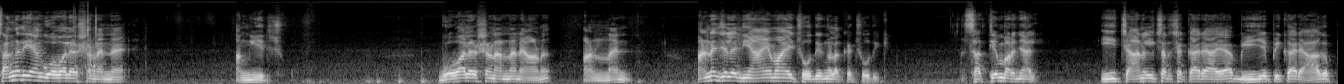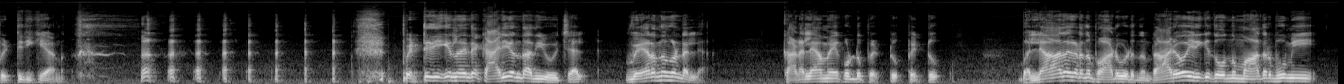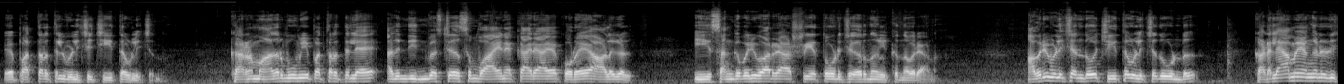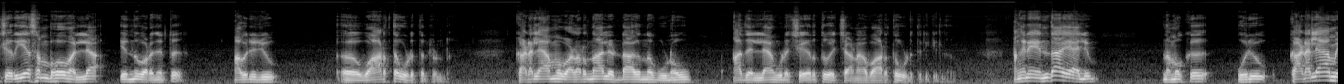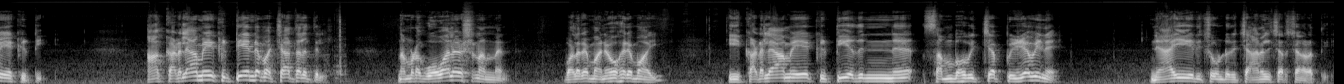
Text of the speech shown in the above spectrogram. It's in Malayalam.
സംഗതി ഞാൻ ഗോപാലകൃഷ്ണൻ എന്നെ അംഗീകരിച്ചു. ഗോപാലകൃഷ്ണൻ അണ്ണനാണ് അണ്ണൻ. അണ്ണൻ ചില ന്യായമായ ചോദ്യങ്ങളൊക്കെ ചോദിക്കും. സത്യം പറഞ്ഞാൽ ഈ ചാനൽ ചർച്ചക്കാരായ ബി ജെ പിക്കാരാകെ പെട്ടിരിക്കുകയാണ് പെട്ടിരിക്കുന്നതിന്റെ കാര്യം എന്താണെന്ന് ചോദിച്ചാൽ വേറൊന്നും കൊണ്ടല്ല. കടലാമയെ കൊണ്ട് പെട്ടു പെട്ടു. വല്ലാതെ കിടന്ന് പാടുപെടുന്നുണ്ട്. ആരോ എനിക്ക് തോന്നുന്നു മാതൃഭൂമി പത്രത്തിൽ വിളിച്ച് ചീത്ത വിളിച്ചെന്ന്. കാരണം മാതൃഭൂമി പത്രത്തിലെ അതിന്റെ ഇൻവെസ്റ്റേഴ്സും വായനക്കാരായ കുറേ ആളുകൾ ഈ സംഘപരിവാർ രാഷ്ട്രീയത്തോട് ചേർന്ന് നിൽക്കുന്നവരാണ്. അവർ വിളിച്ചെന്തോ ചീത്ത വിളിച്ചതുകൊണ്ട് കടലാമ അങ്ങനെ ഒരു ചെറിയ സംഭവമല്ല എന്ന് പറഞ്ഞിട്ട് അവരൊരു വാർത്ത കൊടുത്തിട്ടുണ്ട്. കടലാമ വളർന്നാലുണ്ടാകുന്ന ഗുണവും അതെല്ലാം കൂടെ ചേർത്ത് വെച്ചാണ് ആ വാർത്ത കൊടുത്തിരിക്കുന്നത്. അങ്ങനെ എന്തായാലും നമുക്ക് ഒരു കടലാമയെ കിട്ടി. ആ കടലാമയെ കിട്ടിയതിന്റെ പശ്ചാത്തലത്തിൽ നമ്മുടെ ഗോപാലകൃഷ്ണൻ അണ്ണൻ വളരെ മനോഹരമായി ഈ കടലാമയെ കിട്ടിയതിന് സംഭവിച്ച പിഴവിനെ ന്യായീകരിച്ചുകൊണ്ടൊരു ചാനൽ ചർച്ച നടത്തി.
